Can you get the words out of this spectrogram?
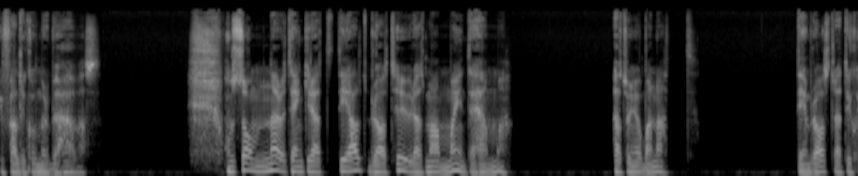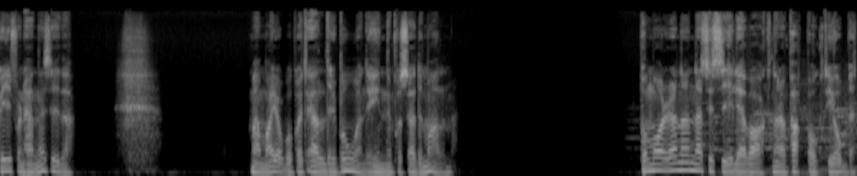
ifall det kommer att behövas. Hon somnar och tänker att det är allt bra tur att mamma inte är hemma. Att hon jobbar natt. Det är en bra strategi från hennes sida. Mamma jobbar på ett äldreboende inne på Södermalm. På morgonen när Cecilia vaknar har pappa åkt till jobbet.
